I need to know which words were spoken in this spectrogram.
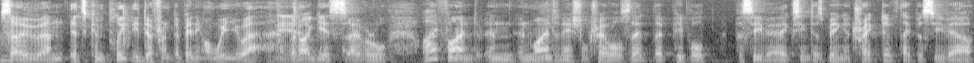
So um, it's completely different depending on where you are. Yeah. But I guess overall, I find in, in my international travels that, that people perceive our accent as being attractive. They perceive our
